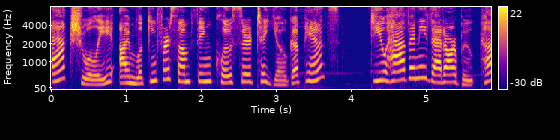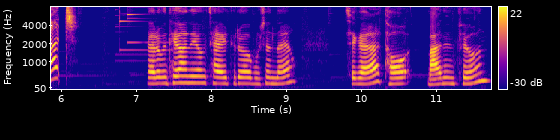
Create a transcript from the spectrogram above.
Actually, I'm looking for something closer to yoga pants. Do you have any that are boot cut? 자, 여러분 대화 내용 잘 들어보셨나요? 제가 더 많은 표현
